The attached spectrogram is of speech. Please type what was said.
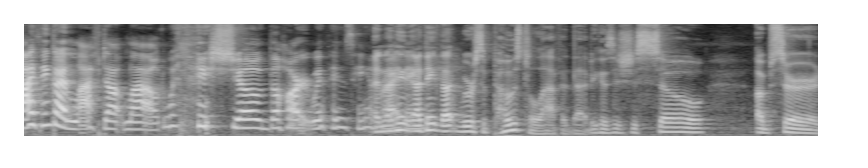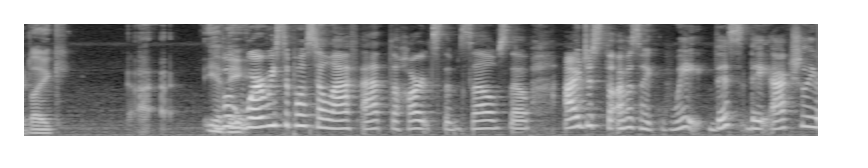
I think I laughed out loud when they showed the heart with his hand. And. I think I think that we were supposed to laugh at that because it's just so absurd. Like, I, yeah, but they, were we supposed to laugh at the hearts themselves though? I just thought I was like, wait, this they actually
